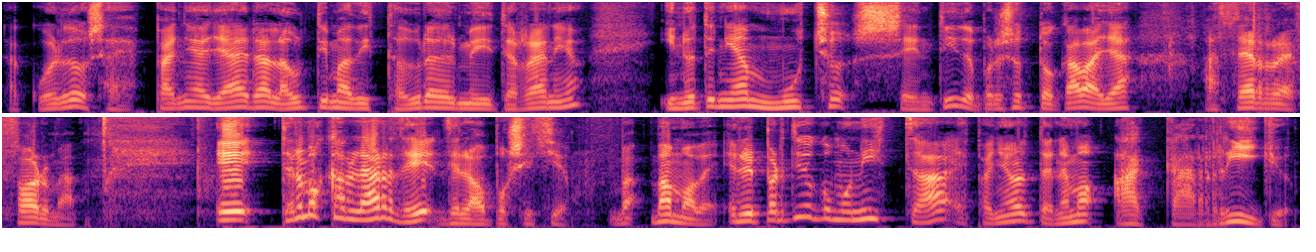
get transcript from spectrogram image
¿De acuerdo? O sea, España ya era la última dictadura del Mediterráneo y no tenía mucho sentido, por eso tocaba ya hacer reformas. Eh, tenemos que hablar de, la oposición. vamos a ver, en el Partido Comunista Español tenemos a Carrillo.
